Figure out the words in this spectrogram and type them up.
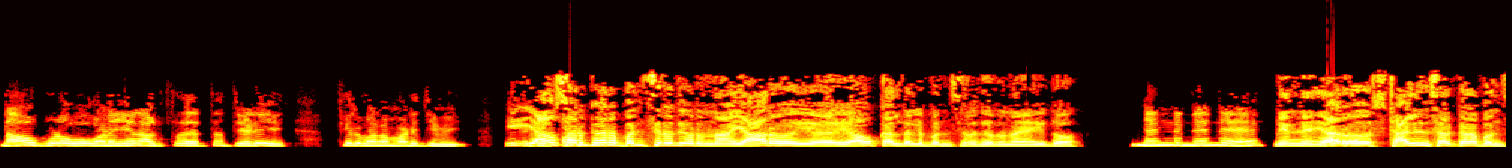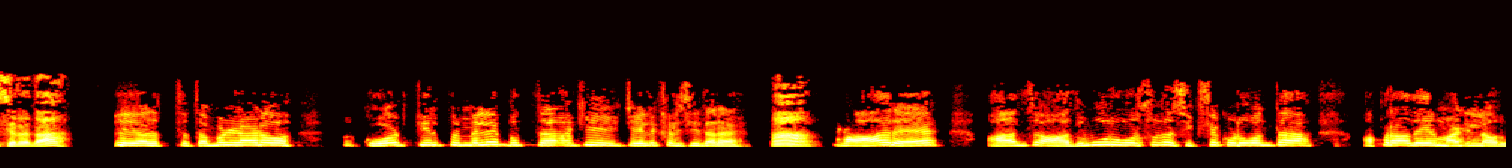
ನಾವು ಕೂಡ ಹೋಗೋಣ ಏನಾಗ್ತದೆ ಅಂತ ಹೇಳಿ ತೀರ್ಮಾನ ಮಾಡಿದೀವಿ ಯಾವ ಸರ್ಕಾರ ಬಂಧಿಸಿರೋದು ಇವ್ರನ್ನ ಯಾರು ಯಾವ ಕಾಲದಲ್ಲಿ ಬಂಧಿಸಿರೋದು ಇವ್ರನ್ನ ಇದು? ನಿನ್ನೆ ನಿನ್ನೆ ನಿನ್ನೆ ಯಾರು ಸ್ಟಾಲಿನ್ ಸರ್ಕಾರ ಬಂದಿರೋದಾ? ತಮಿಳುನಾಡು ಕೋರ್ಟ್ ತೀರ್ಪಿನ ಮೇಲೆ ಬುದ್ಧ ಹಾಕಿ ಜೈಲಿಗೆ ಕಳಿಸಿದ್ದಾರೆ. ಆದ್ರೆ ಹದಿಮೂರು ವರ್ಷದ ಶಿಕ್ಷೆ ಕೊಡುವಂತ ಅಪರಾಧ ಏನ್ ಮಾಡಿಲ್ಲ ಅವರು.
